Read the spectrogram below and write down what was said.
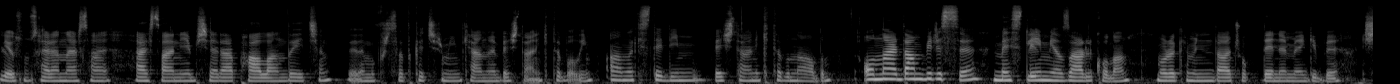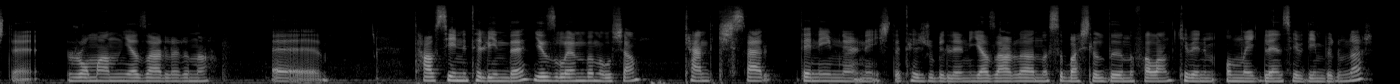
Biliyorsunuz her an her, saniye, her saniye bir şeyler pahalandığı için dedim bu fırsatı kaçırmayayım kendime 5 tane kitap alayım. Almak istediğim 5 tane kitabını aldım. Onlardan birisi mesleğim yazarlık olan Murakami'nin daha çok deneme gibi işte roman yazarlarına e, tavsiye niteliğinde yazılarından oluşan kendi kişisel deneyimlerini işte tecrübelerini yazarlığa nasıl başladığını falan ki benim onunla ilgili en sevdiğim bölümler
